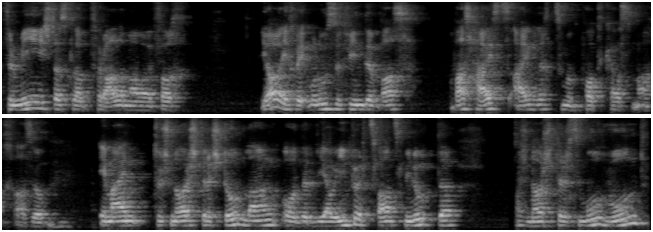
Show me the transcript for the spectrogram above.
für mich ist das, glaube ich, vor allem auch einfach, ja, ich will mal herausfinden, was, was heißt es eigentlich, zum einen Podcast machen. Also, mhm. ich meine, du schnorchst eine Stunde lang oder wie auch immer, 20 Minuten, schnorchst das Maul wund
